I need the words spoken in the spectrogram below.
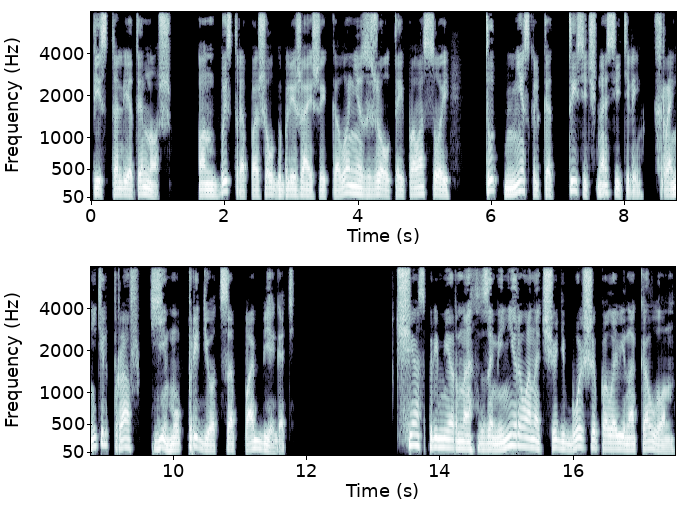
пистолет и нож. Он быстро пошел к ближайшей колонне с желтой полосой. Тут несколько тысяч носителей. Хранитель прав, ему придется побегать. Час примерно, заминировано чуть больше половины колонн.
